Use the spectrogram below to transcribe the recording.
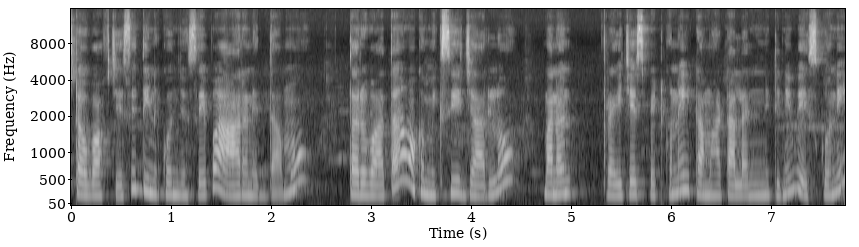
స్టవ్ ఆఫ్ చేసి దీన్ని కొంచెం సేపు ఆరనిద్దాము. తరువాత ఒక మిక్సీ జార్లో మనం ఫ్రై చేసి పెట్టుకున్న ఈ టమాటాలన్నిటిని వేసుకొని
